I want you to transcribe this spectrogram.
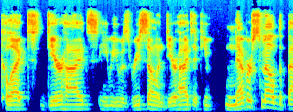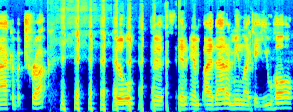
collect deer hides. He, he, was reselling deer hides. If you've never smelled the back of a truck filled with, and, and by that I mean like a U-Haul,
